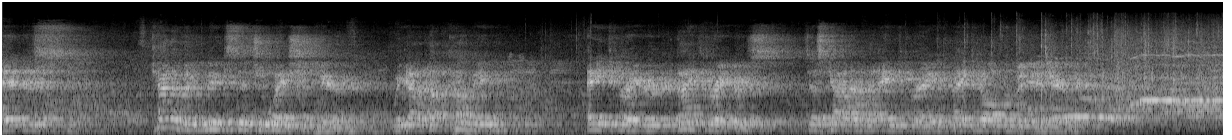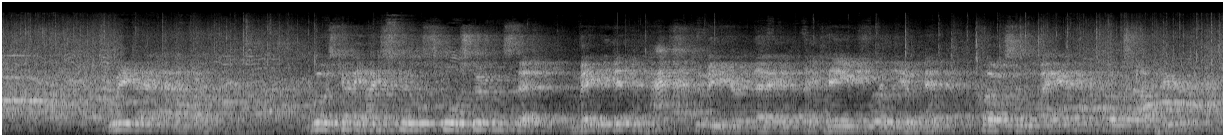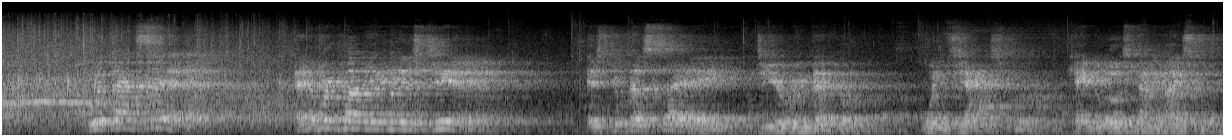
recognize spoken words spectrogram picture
It is kind of a unique situation here. We got an upcoming eighth grader, ninth graders, just got out of eighth grade. Thank you all for being here. We have Lewis County High School school students that maybe didn't have to be here today, but they came for the event. Folks in the band, folks up here. With that said, everybody in this gym is to say, do you remember when Jasper came to Lewis County High School?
